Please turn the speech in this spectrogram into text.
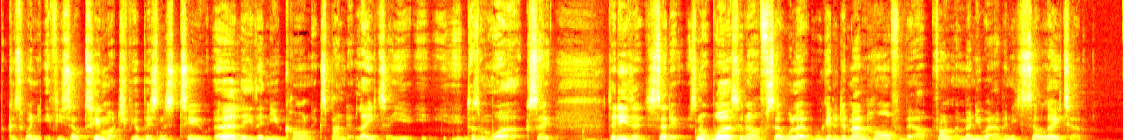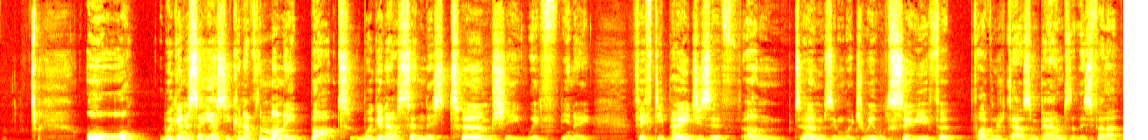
because when if you sell too much of your business too early, then you can't expand it later. You, it doesn't work. So they either said it's not worth enough, so we're going to demand half of it up front and then you won't have any to sell later. Or we're going to say, yes, you can have the money, but we're going to send this term sheet with, you know, 50 pages of um, terms in which we will sue you for £500,000 that this fella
